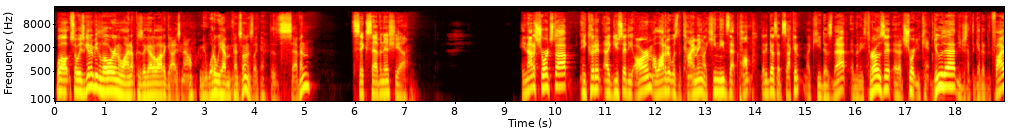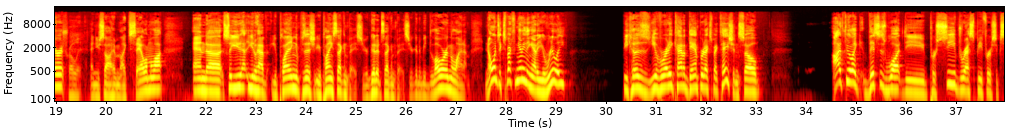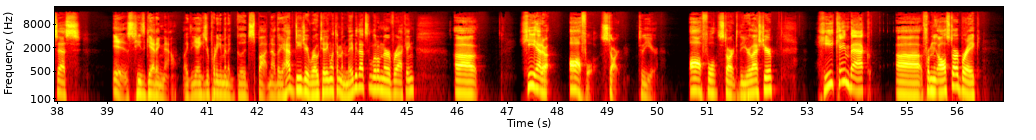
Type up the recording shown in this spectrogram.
Well, so he's going to be lower in the lineup because they got a lot of guys now. I mean, what do we have in pencil? It's like the seven. Six, seven ish, yeah. He's not a shortstop. He couldn't, like you said, the arm. A lot of it was the timing. Like he needs that pump that he does at second. Like he does that, and then he throws it. And at short, you can't do that. You just have to get it and fire it. Throw it. And you saw him like sail him a lot. And uh, so you you have you're playing a position. You're playing second base. You're good at second base. You're going to be lower in the lineup. No one's expecting anything out of you really, because you've already kind of dampened expectations. So I feel like this is what the perceived recipe for success is he's getting now. Like the Yankees are putting him in a good spot. Now they have DJ rotating with him, and maybe that's a little nerve wracking. Uh, he had an awful start to the year. Awful start to the year last year. He came back uh, from the All Star break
